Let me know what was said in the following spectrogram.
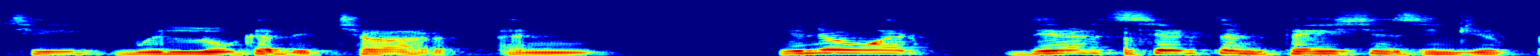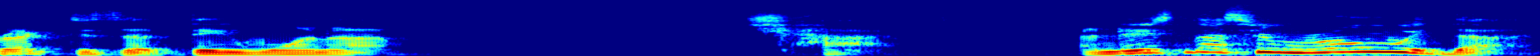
she will look at the chart, and you know what? There are certain patients in your practice that they wanna chat, and there's nothing wrong with that.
